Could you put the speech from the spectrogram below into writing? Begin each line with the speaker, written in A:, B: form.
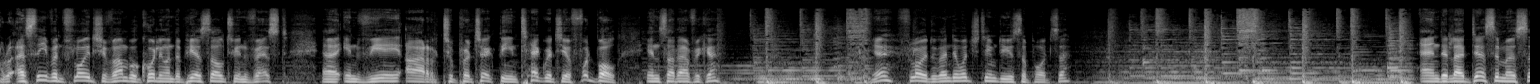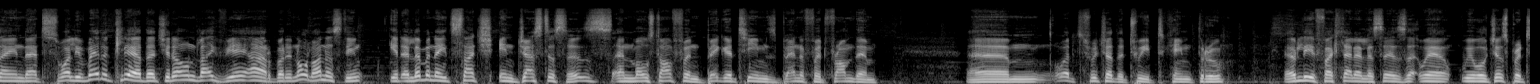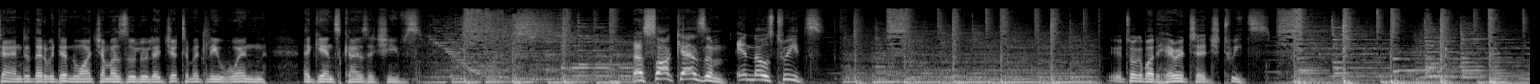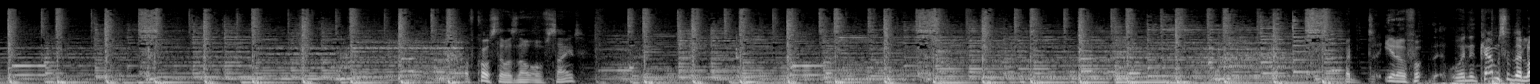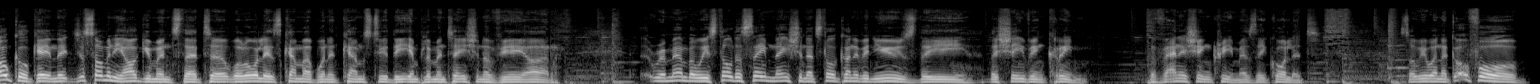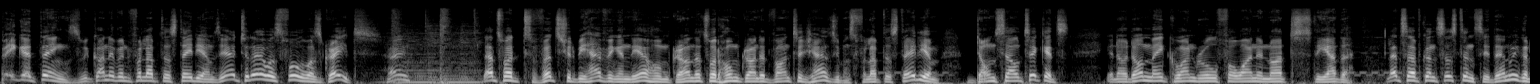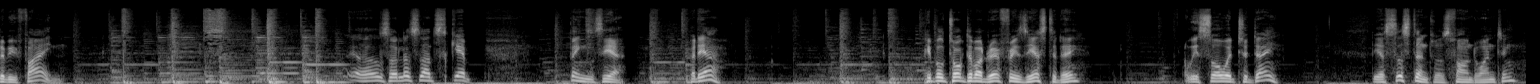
A: Uh, Stephen Floyd Shivambu calling on the PSL to invest uh, in VAR to protect the integrity of football in South Africa. Yeah, Floyd, which team do you support, sir? And La Decima saying that, well, you've made it clear that you don't like VAR, but in all honesty, it eliminates such injustices, and most often bigger teams benefit from them. Um, what which other tweet came through? Only Fahlalela says that well, we will just pretend that we didn't watch Amazulu legitimately win against Kaizer Chiefs. The sarcasm in those tweets. You talk about heritage tweets. Of course, there was no offside. You know, for, when it comes to the local game, there's just so many arguments that uh, will always come up when it comes to the implementation of VAR. Remember, we're still the same nation that still can't even use the, the shaving cream, the vanishing cream, as they call it. So we want to go for bigger things. We can't even fill up the stadiums. Yeah, today was full, was great. Hey? That's what Wits should be having in their home ground. That's what home ground advantage has. You must fill up the stadium. Don't sell tickets. You know, don't make one rule for one and not the other. Let's have consistency. Then we're going to be fine. You know, so let's not skip things here. But yeah, people talked about referees yesterday. We saw it today. The assistant was found wanting.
